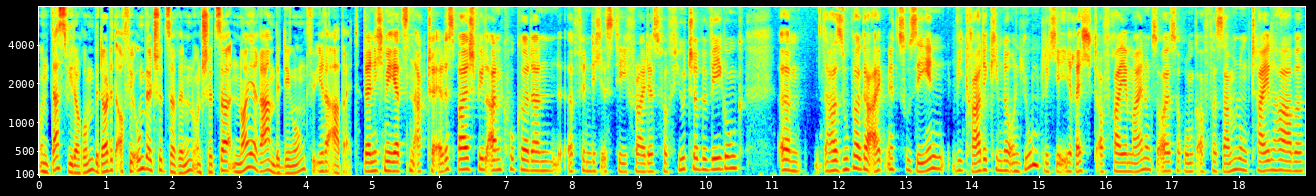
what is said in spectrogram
Und das wiederum bedeutet auch für Umweltschützerinnen und Schützer neue Rahmenbedingungen für ihre Arbeit. Wenn ich mir jetzt ein aktuelles Beispiel angucke, dann äh, finde ich, ist die Fridays for Future Bewegung ähm, da super geeignet zu sehen, wie gerade Kinder und Jugendliche ihr Recht auf freie Meinungsäußerung, auf Versammlung, Teilhabe,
